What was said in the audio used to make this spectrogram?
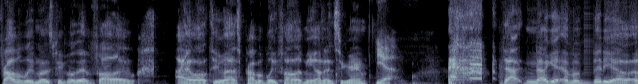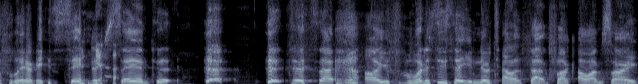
probably most people that follow IOL2S, probably follow me on Instagram. Yeah. that nugget of a video of Larry Sanders yeah. saying to Decide, oh, you, what does he say? You no talent, fat fuck. Oh, I'm sorry.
